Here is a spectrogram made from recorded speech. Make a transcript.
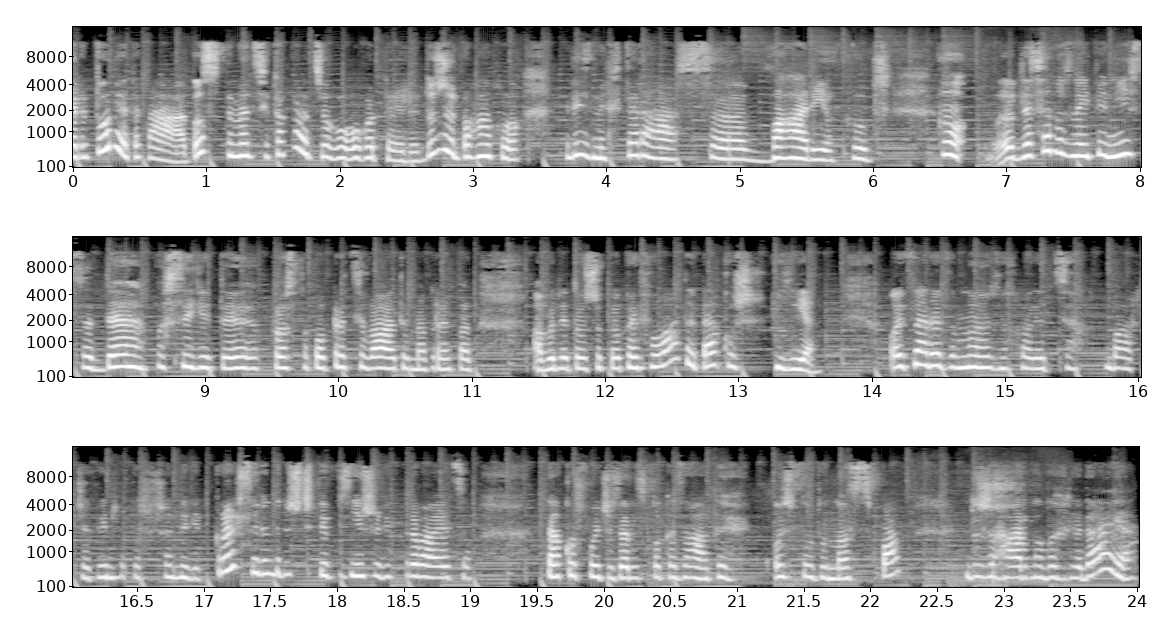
Територія така досить вона цікава цього готелю. Дуже багато різних терас, е, барів. Тут ну для себе знайти місце, де посидіти, просто попрацювати, наприклад, або для того, щоб покайфувати, також є. Ось зараз за мною знаходиться барчик. Він також ще не відкрився, він трішечки пізніше відкривається. Також хочу зараз показати. Ось тут у нас спа дуже гарно виглядає,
